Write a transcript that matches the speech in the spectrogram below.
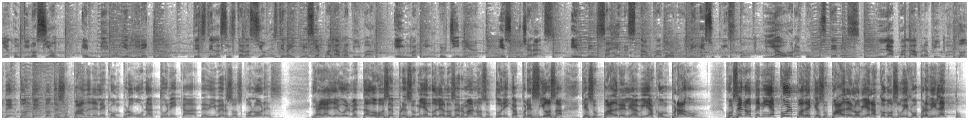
Y a continuación, en vivo y en directo, desde las instalaciones de la Iglesia Palabra Viva en McLean, Virginia, escucharás el mensaje restaurador de Jesucristo. Y ahora con ustedes, la Palabra Viva. donde, donde, donde su padre le compró una túnica de diversos colores. Y allá llegó el mentado José presumiéndole a los hermanos su túnica preciosa que su padre le había comprado. José no tenía culpa de que su padre lo viera como su hijo predilecto.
